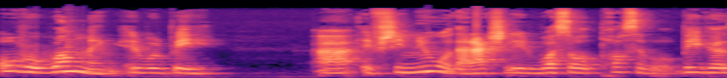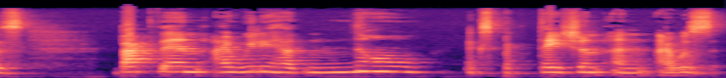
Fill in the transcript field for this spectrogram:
overwhelming it would be uh, if she knew that actually it was all possible. Because back then I really had no expectation, and I was,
